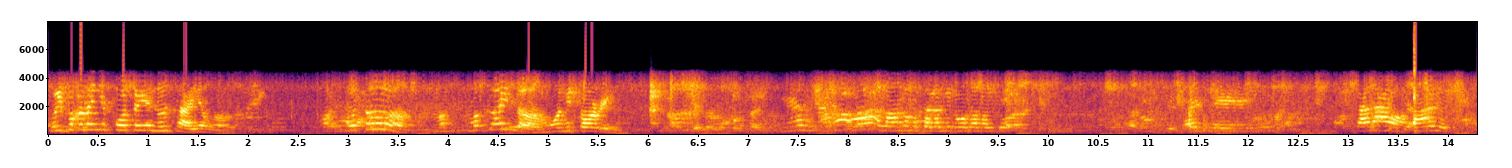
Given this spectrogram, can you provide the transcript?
Uy, baka lang yung photo yan, no? Sayang, oh. Ito, mag mag-line na, monitoring. Yan, yan. Alam mo, magdalamin mo naman din. Birthday. Sana ako, palot.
